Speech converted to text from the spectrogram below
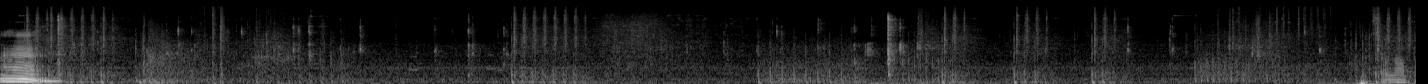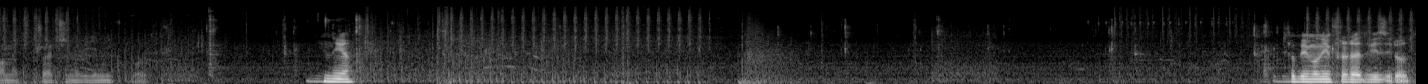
Mm. Sam na pamet, čovječe, ne vidim nikog ovdje. Nije. To bi imali infrared vizir ovdje.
